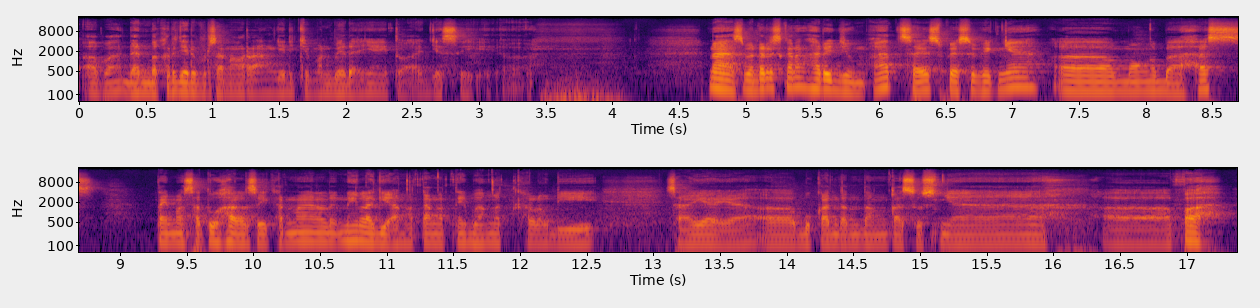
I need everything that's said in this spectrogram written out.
apa dan bekerja di perusahaan orang. Jadi cuman bedanya itu aja sih nah sebenarnya sekarang hari Jumat saya spesifiknya eh, mau ngebahas tema satu hal sih karena ini lagi anget-angetnya banget kalau di saya ya. Eh, bukan tentang kasusnya eh, apa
